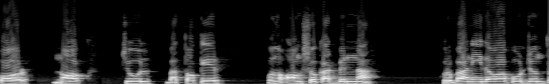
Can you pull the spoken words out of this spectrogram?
পর নখ, চুল বা ত্বকের কোনো অংশ কাটবেন না। কুরবানি দেওয়া পর্যন্ত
